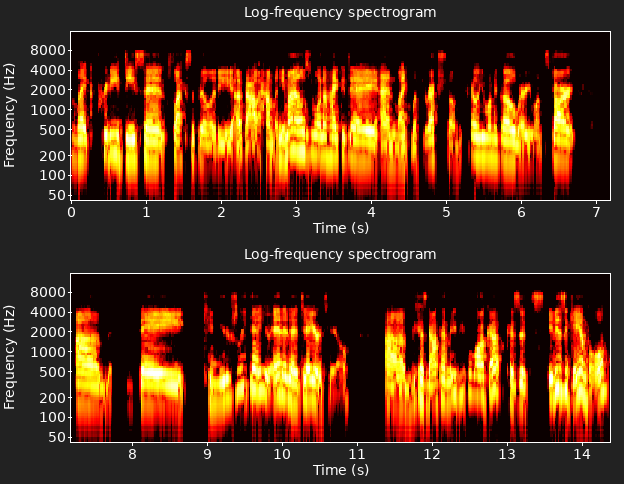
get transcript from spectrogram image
like pretty decent flexibility about how many miles you want to hike a day and like what direction on the trail you want to go, where you want to start, um, they can usually get you in in a day or two um, because not that many people walk up because it's it is a gamble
